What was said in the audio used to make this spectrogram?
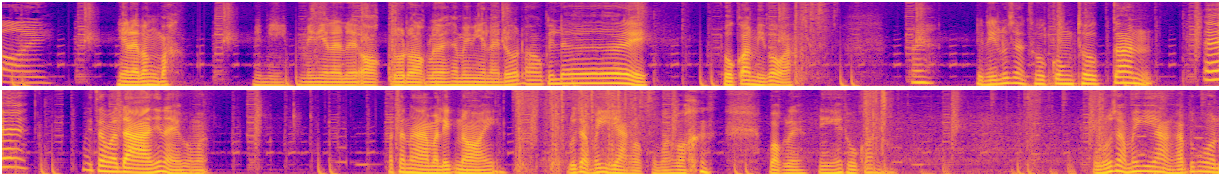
หน่อย มีอะไรบ้างวะ ไม่มี ไม่มีอะไรเลย ออก โดดออกเลย ถ้าไม่มีอะไรโดดออกไปเลยโทก้อนมีป่าวะเเดี๋ยวนี้รู้จักโทกงโทก้อนเอ๊ะไม่ธรรมดาที่ไหนผมอะพัฒนามาเล็กน้อย รู้จักไม่กี่อย่างหรอกผมว่าบอกบอกเลย นี่ให้โทก้อนผมรู้จักไม่กี่อย่างครับทุกคน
